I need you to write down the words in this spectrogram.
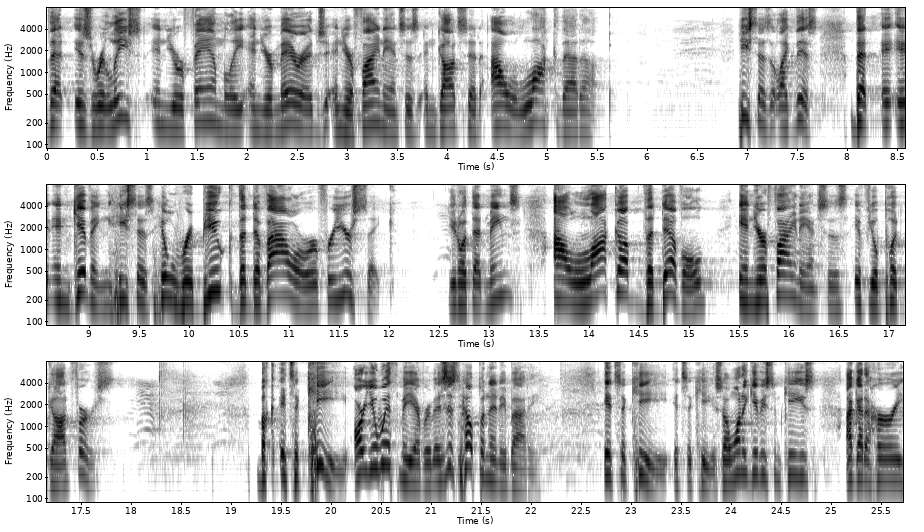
that is released in your family and your marriage and your finances, and God said, I'll lock that up. He says it like this that in giving, he says, He'll rebuke the devourer for your sake. You know what that means? I'll lock up the devil in your finances if you'll put God first. But it's a key. Are you with me, everybody? Is this helping anybody? It's a key. It's a key. So I want to give you some keys. I got to hurry.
